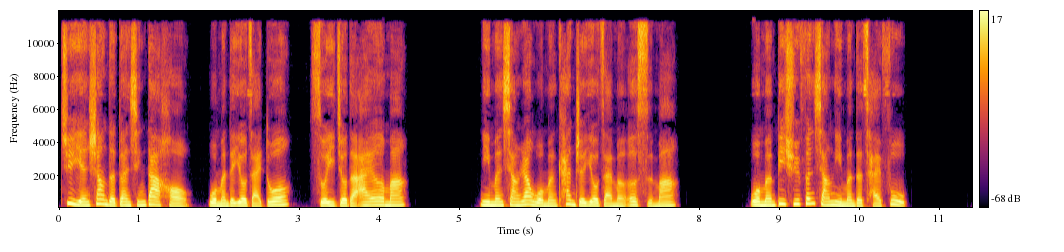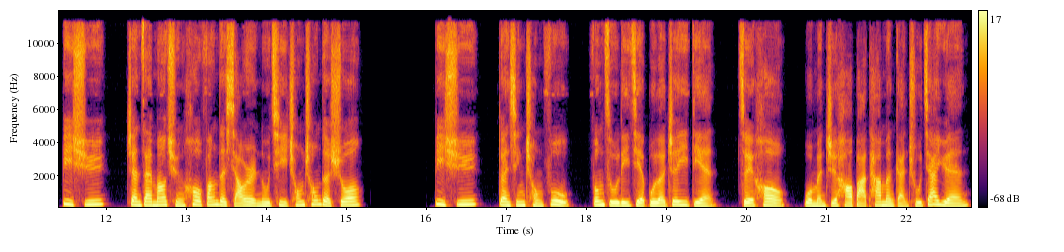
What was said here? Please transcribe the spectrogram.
巨岩上的断心大吼：“我们的幼崽多，所以就得挨饿吗？你们想让我们看着幼崽们饿死吗？我们必须分享你们的财富，必须！”站在猫群后方的小耳怒气冲冲地说。必须！断星重复。风族理解不了这一点，最后我们只好把他们赶出家园。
